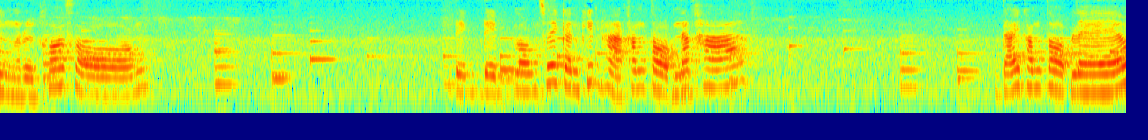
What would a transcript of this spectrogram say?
1 หรือข้อ 2 เด็กๆ ลองช่วยกันคิดหาคำตอบนะคะ ได้คำตอบแล้ว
